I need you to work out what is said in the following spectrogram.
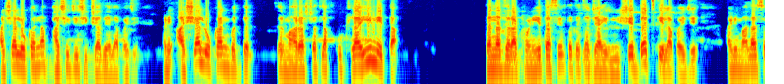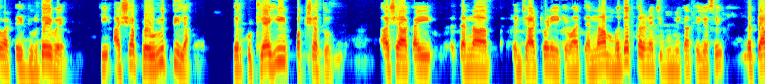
अशा लोकांना फाशीची शिक्षा द्यायला पाहिजे. आणि अशा लोकांबद्दल जर महाराष्ट्रातला कुठलाही नेता त्यांना जर आठवण येत असेल तर त्याचा जाहीर निषेधच केला पाहिजे. आणि मला असं वाटतं हे दुर्दैव आहे की अशा प्रवृत्तीला जर कुठल्याही पक्षातून अशा काही त्यांना त्यांच्या आठवणी किंवा त्यांना मदत करण्याची भूमिका केली असेल तर त्या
